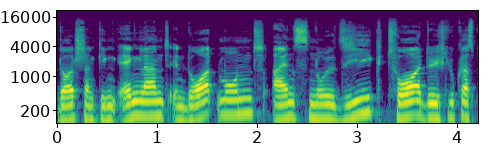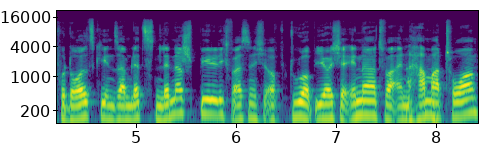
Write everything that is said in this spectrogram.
Deutschland gegen England in Dortmund. 1-0 Sieg. Tor durch Lukas Podolski in seinem letzten Länderspiel. Ich weiß nicht, ob du, ob ihr euch erinnert, war ein Hammer-Tor.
